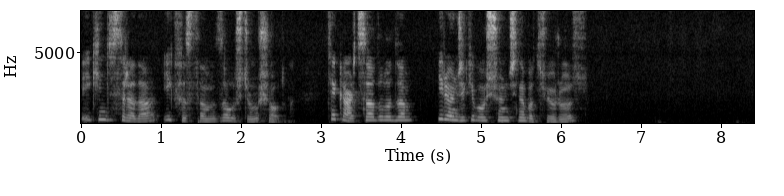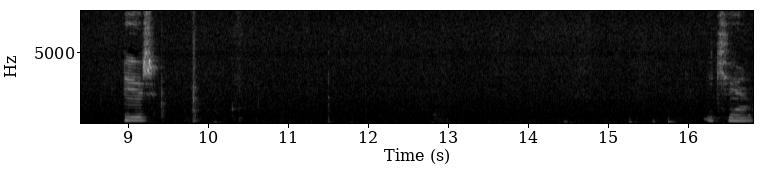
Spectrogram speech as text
Ve ikinci sırada ilk fıstığımızı oluşturmuş olduk. Tekrar sağa doladım. Bir önceki boşluğun içine batıyoruz. Bir, 2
